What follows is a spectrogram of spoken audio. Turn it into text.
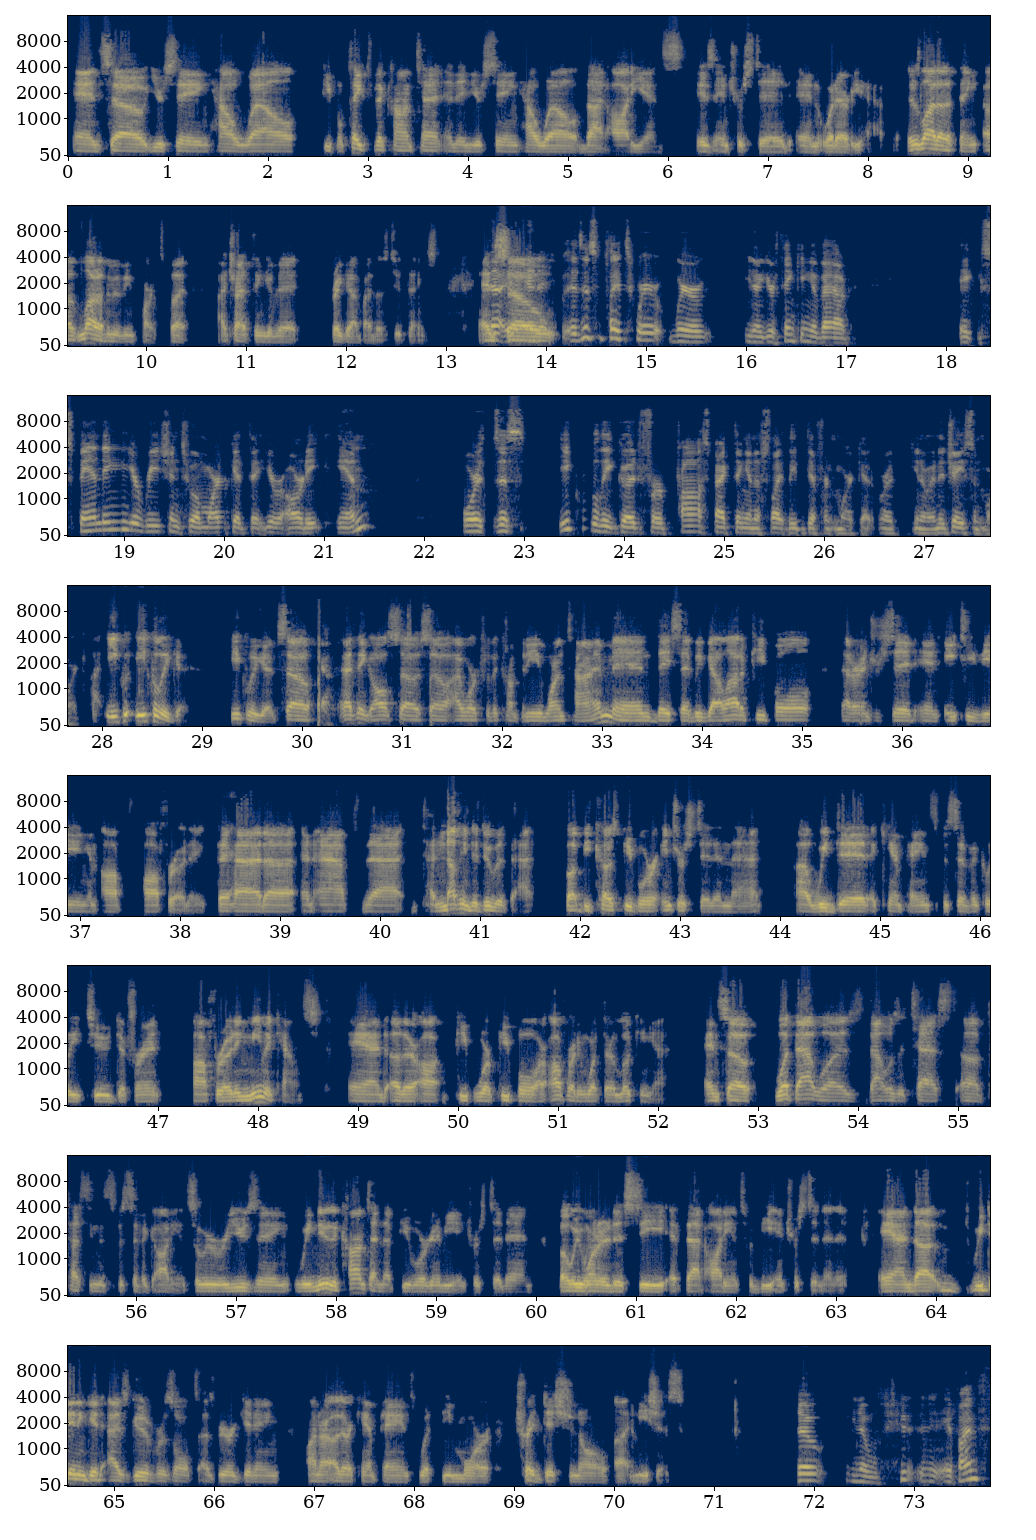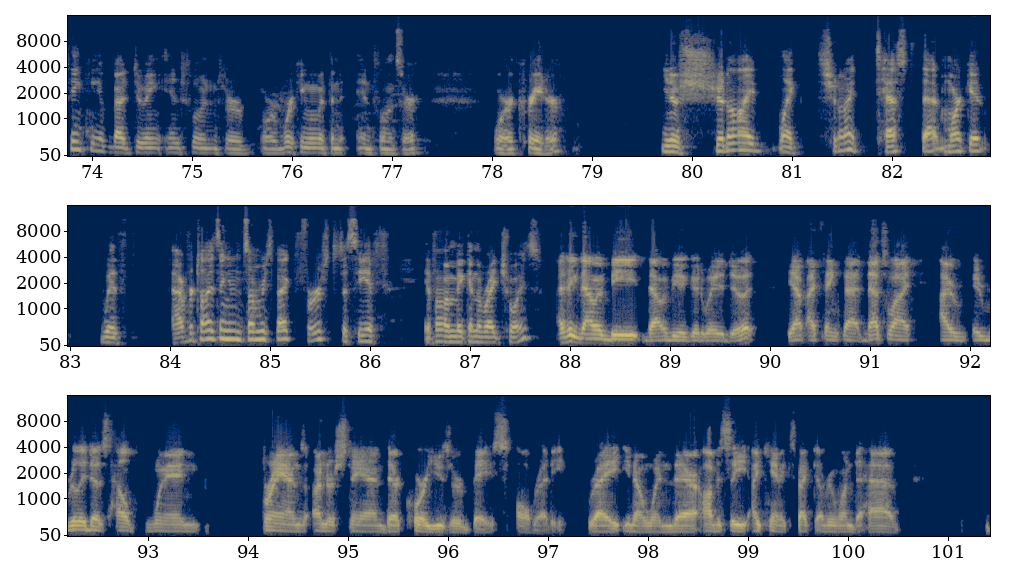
And so you're seeing how well people take to the content and then you're seeing how well that audience is interested in whatever you have. There's a lot of other things a lot of the moving parts but i try to think of it break it up by those two things. And now, so and is this a place where where you know you're thinking about expanding your reach into a market that you're already in? Or is this equally good for prospecting in a slightly different market or you know an adjacent market? Uh, equal, equally good equally good. So yeah. I think also, so I worked with a company one time and they said, we've got a lot of people that are interested in ATVing and off off roading. They had uh, an app that had nothing to do with that, but because people were interested in that, uh, we did a campaign specifically to different off roading meme accounts and other uh, people where people are off roading what they're looking at. And so what that was, that was a test of testing the specific audience. So we were using, we knew the content that people were going to be interested in, but we wanted to see if that audience would be interested in it. And uh, we didn't get as good of results as we were getting on our other campaigns with the more traditional uh, niches. So, you know, if I'm thinking about doing influencer or working with an influencer or a creator, you know, should I like should I test that market with advertising in some respect first to see if if I'm making the right choice? I think that would be that would be a good way to do it. Yep, I think that that's why I it really does help when brands understand their core user base already, right? You know, when they're obviously I can't expect everyone to have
